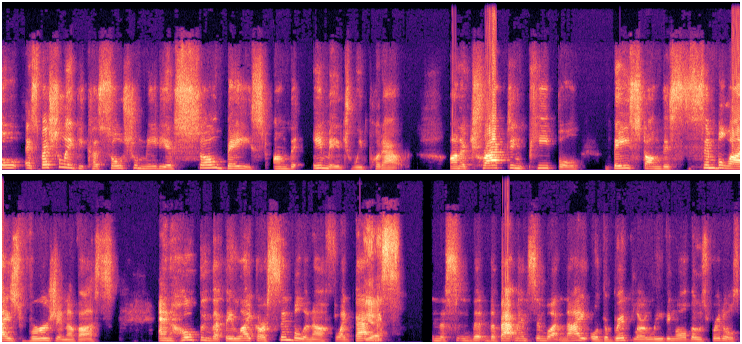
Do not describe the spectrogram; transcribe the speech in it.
so especially because social media is so based on the image we put out on attracting people based on this symbolized version of us and hoping that they like our symbol enough like batman yes. in the, the, the batman symbol at night or the riddler leaving all those riddles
